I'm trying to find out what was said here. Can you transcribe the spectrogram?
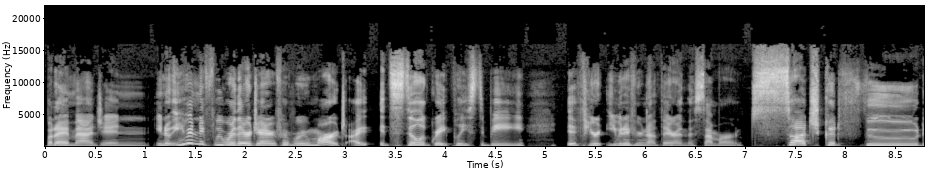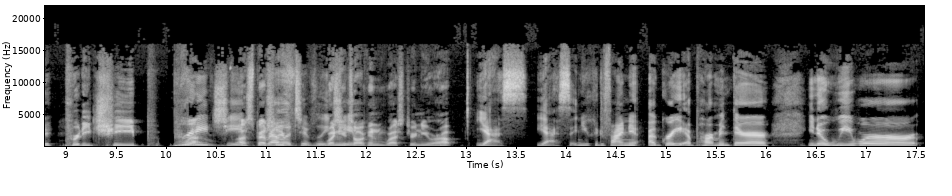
But I imagine, you know, even if we were there January, February, March, I it's still a great place to be if you're even if you're not there in the summer. Such good food. Pretty cheap. Pretty cheap, especially relatively when you're talking Western Europe. Yes, yes. And you could find a great apartment there. You know, we were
